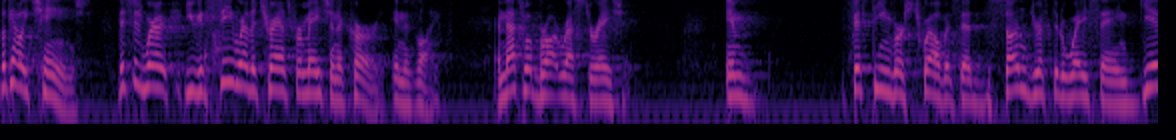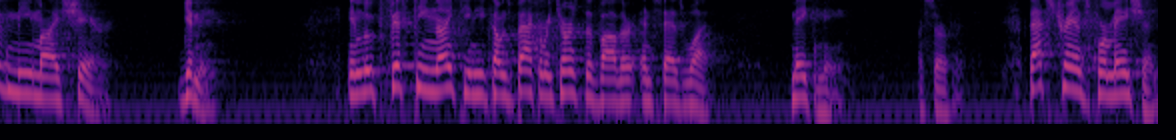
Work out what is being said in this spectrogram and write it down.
Look how he changed. This is where you can see where the transformation occurred in his life. And that's what brought restoration. In 15, verse 12, it said, The son drifted away, saying, Give me my share. Give me. In Luke 15, 19, he comes back and returns to the father and says, What? Make me a servant. That's transformation.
